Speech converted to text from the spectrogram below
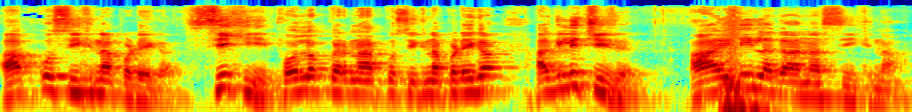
आपको सीखना पड़ेगा। सीखिए फॉलोअप करना आपको सीखना पड़ेगा। अगली चीज़ है आईडी लगाना सीखना।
